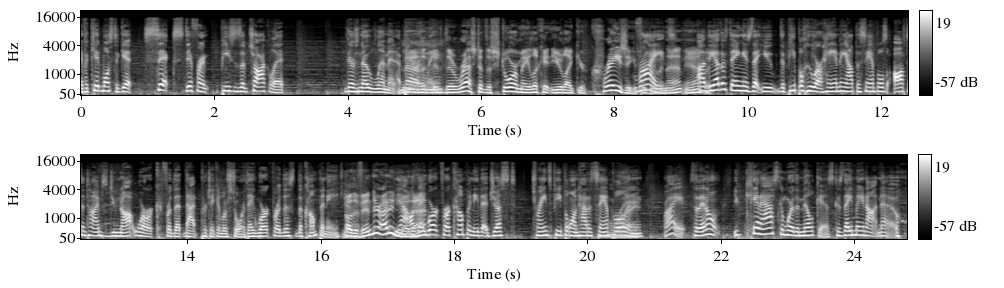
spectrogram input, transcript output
If a kid wants to get six different pieces of chocolate, there's no limit. Now, Apparently. the, the rest of the store may look at you like you're crazy for right. doing that. Yeah, uh, the other thing is that you, the people who are handing out the samples, oftentimes do not work for that that particular store. They work for this the company. oh, the vendor? I didn't Yeah, know or that. they work for a company that just trains people on how to sample and right. So they don't. You can't ask them where the milk is because they may not know.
